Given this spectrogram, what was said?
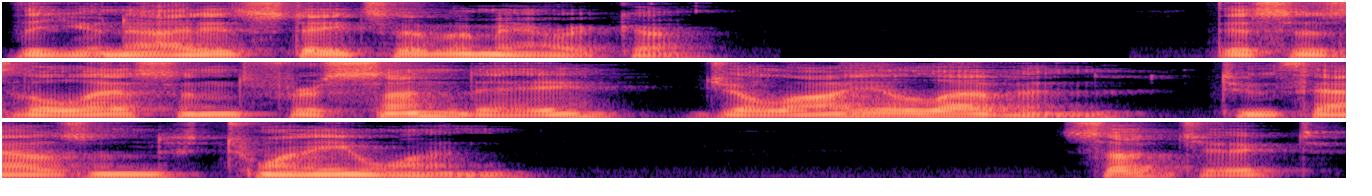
the United States of America. This is the lesson for Sunday, July 11, 2021. Subject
